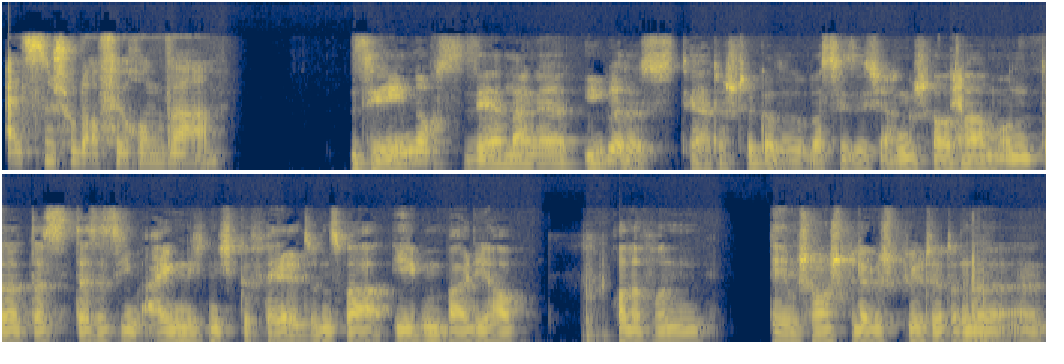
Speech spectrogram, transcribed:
als es eine Schulaufführung war. Sehen noch sehr lange über das Theaterstück, also was sie sich angeschaut Ja. haben und äh, dass, dass es ihm eigentlich nicht gefällt und zwar eben, weil die Hauptrolle von dem Schauspieler gespielt wird und, äh,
